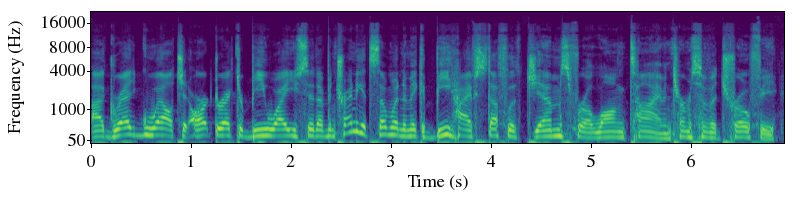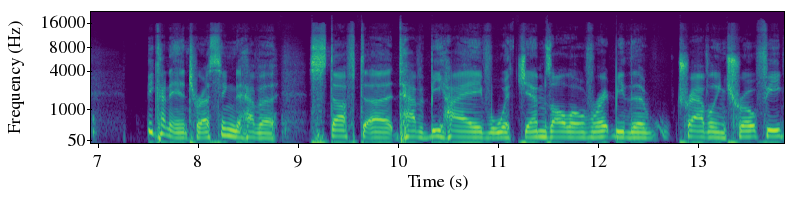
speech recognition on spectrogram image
Uh, Greg Welch at Art Director BYU said, I've been trying to get someone to make a beehive stuffed with gems for a long time in terms of a trophy be kind of interesting to have a stuffed uh, to have a beehive with gems all over it be the traveling trophy.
